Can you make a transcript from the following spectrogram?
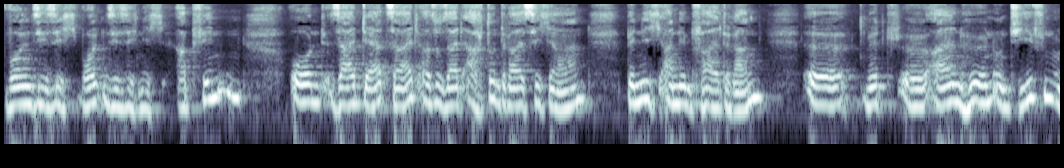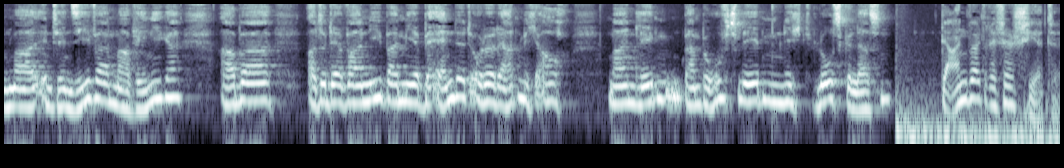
wollen sie sich, wollten sie sich nicht abfinden. Und seit der Zeit, also seit 38 Jahren, bin ich an dem Fall dran, äh, mit äh, allen Höhen und Tiefen und mal intensiver, mal weniger. Aber also der war nie bei mir beendet oder der hat mich auch mein Leben beim Berufsleben nicht losgelassen. Der Anwalt recherchierte.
